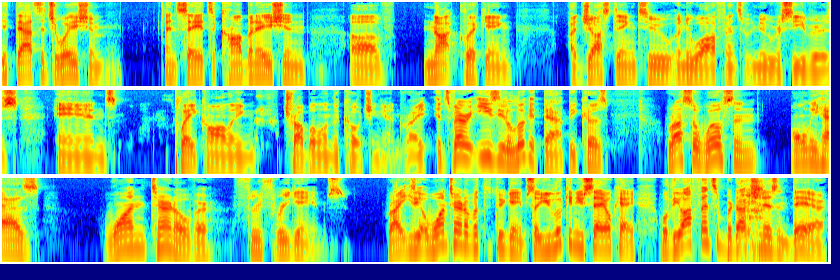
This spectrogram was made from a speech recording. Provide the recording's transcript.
at that situation and say it's a combination of not clicking, adjusting to a new offense with new receivers, and play calling trouble on the coaching end, right? It's very easy to look at that because Russell Wilson only has one turnover through three games, right? He's got one turnover through three games. So you look and you say, okay, well, the offensive production isn't there,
